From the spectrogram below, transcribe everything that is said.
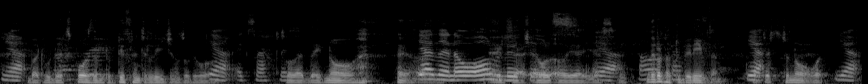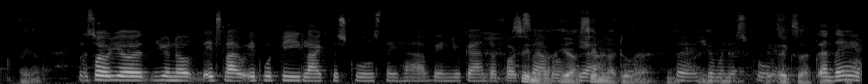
Yeah. but would expose them to different religions of the world, Yeah, exactly. so that they know. yeah, they know all Exactly. religions. Oh, oh, yeah, yes. Yeah. They don't have to believe them. Yeah. Just to know what. Yeah. Yeah. So you're, you know, it's like it would be like the schools they have in Uganda, for Similar, example. yeah, similar to that. Yeah. The yeah, humanist yeah. schools. Exactly. And they,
